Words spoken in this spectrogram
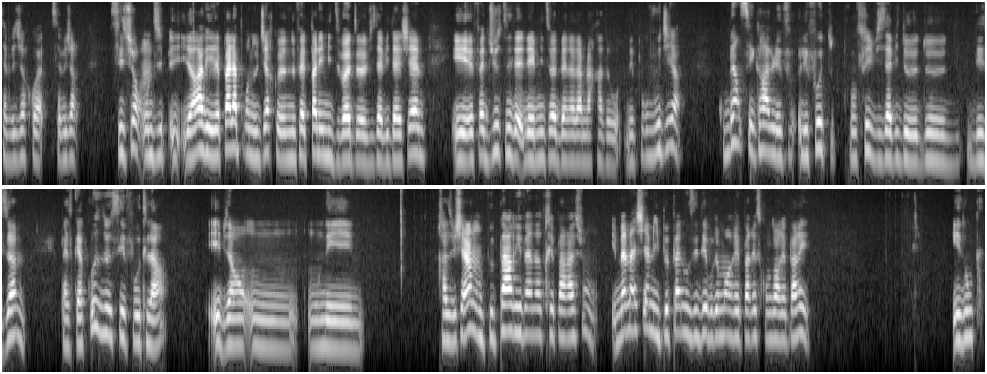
Ça veut dire quoi? Ça veut dire, c'est sûr, on dit, il n'est pas là pour nous dire que ne faites pas les mitzvot vis-à-vis d'Hachem et faites juste les mitzvot ben Adam Lachadro. Mais pour vous dire combien c'est grave les, fautes qu'on fait vis-à-vis de, des hommes, parce qu'à cause de ces fautes-là, eh bien, on, on est. on ne peut pas arriver à notre réparation. Et même Hachem, il ne peut pas nous aider vraiment à réparer ce qu'on doit réparer. Et donc,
